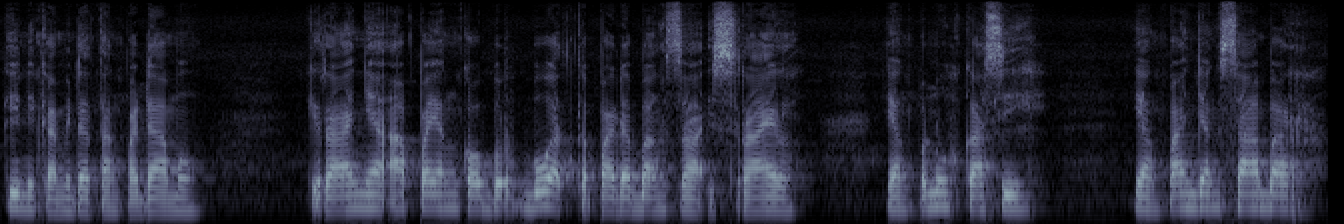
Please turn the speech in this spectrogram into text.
Kini kami datang padamu. Kiranya apa yang kau berbuat kepada bangsa Israel yang penuh kasih, yang panjang sabar,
